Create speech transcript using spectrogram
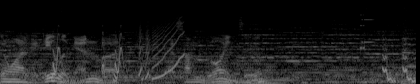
Don't want to heal again, but I guess I'm going to.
